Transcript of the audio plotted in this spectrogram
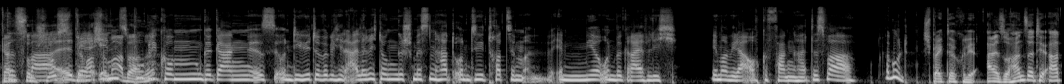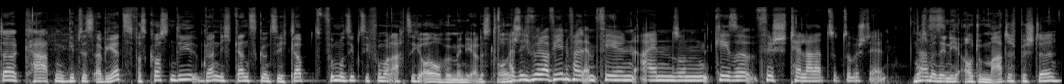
Ganz das zum war, Schluss, der, der war schon ins mal da, Publikum ne? gegangen ist und die Hüte wirklich in alle Richtungen geschmissen hat und sie trotzdem mir unbegreiflich immer wieder aufgefangen hat. Das war Na gut. Spektakulär. Also Hansa Theater, Karten gibt es ab jetzt. Was kosten die? Gar nicht ganz günstig. Ich glaube 75, 85 Euro, wenn man nicht alles täuscht. Also ich würde auf jeden Fall empfehlen, einen so einen Käse-Fisch-Teller dazu zu bestellen. Muss das, man den nicht automatisch bestellen?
